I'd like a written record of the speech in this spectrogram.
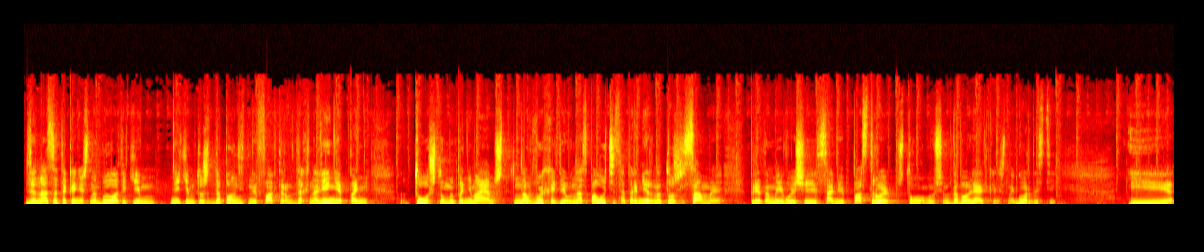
Для нас это, конечно, было таким неким тоже дополнительным фактором вдохновения, то, что мы понимаем, что на выходе у нас получится примерно то же самое, при этом мы его еще и сами построим, что, в общем, добавляет, конечно, гордости. И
